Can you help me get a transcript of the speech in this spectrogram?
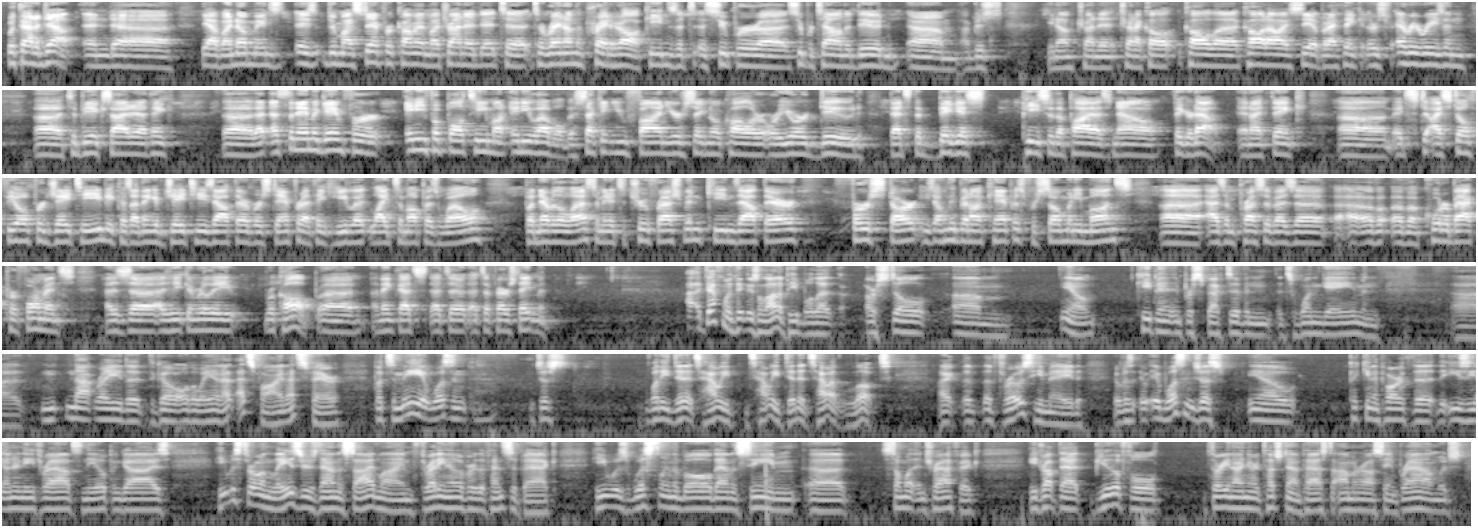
Without a doubt, and uh, yeah, by no means is through my Stanford comment. Am I trying to to, to rain on the parade at all? Kedon's a, a super uh, super talented dude. Um, I'm just you know, trying to trying to call call uh, call it how I see it. But I think there's every reason uh, to be excited. I think uh, that, that's the name of the game for any football team on any level. The second you find your signal caller or your dude, that's the biggest piece of the pie that's now figured out. And I think um, it's I still feel for JT because I think if JT's out there versus Stanford, I think he lit, lights him up as well. But nevertheless, I mean, it's a true freshman. Kedon's out there first start. He's only been on campus for so many months. Uh, as impressive as a of, a of a quarterback performance as uh, as he can really recall. Uh, I think that's that's a that's a fair statement. I definitely think there's a lot of people that are still, um, you know, keeping it in perspective, and it's one game, and uh, n- not ready to, to go all the way in. That, that's fine. That's fair. But to me, it wasn't just what he did. It's how he it's how he did it. It's how it looked. Like the, the throws he made. It was it, it wasn't just you know picking apart the the easy underneath routes and the open guys. He was throwing lasers down the sideline, threading over the defensive back. He was whistling the ball down the seam, uh, somewhat in traffic. He dropped that beautiful 39 yard touchdown pass to Amon-Ra St. Brown, which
